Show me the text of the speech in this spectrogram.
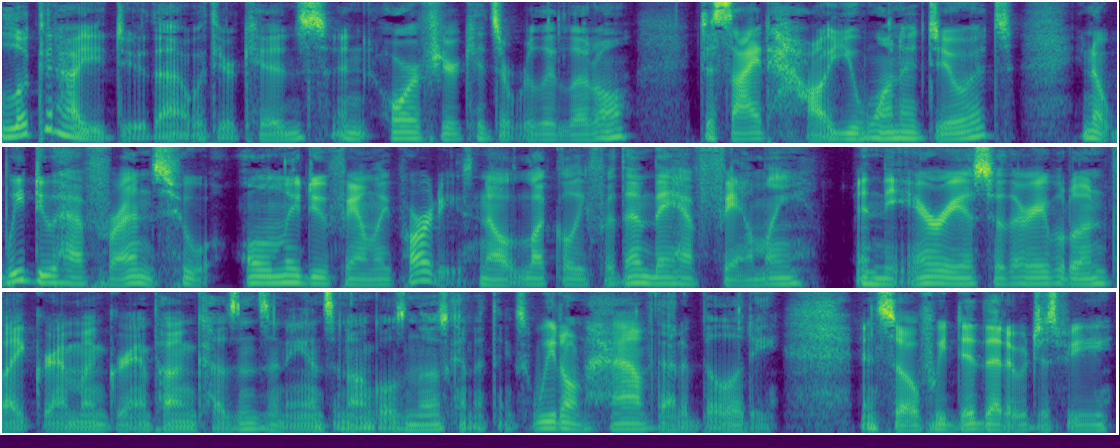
look at how you do that with your kids and or if your kids are really little decide how you want to do it you know we do have friends who only do family parties now luckily for them they have family in the area so they're able to invite grandma and grandpa and cousins and aunts and uncles and those kind of things we don't have that ability and so if we did that it would just be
